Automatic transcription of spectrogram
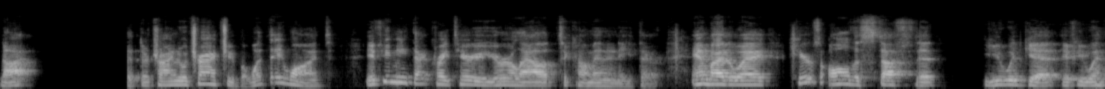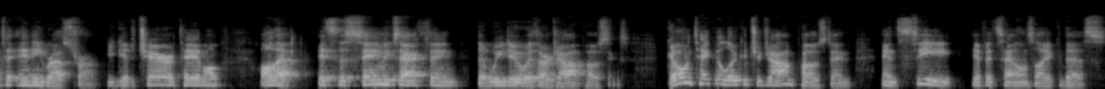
not that they're trying to attract you, but what they want. If you meet that criteria, you're allowed to come in and eat there. And by the way, here's all the stuff that you would get if you went to any restaurant. You get a chair, a table, all that. It's the same exact thing that we do with our job postings. Go and take a look at your job posting and see if it sounds like this.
